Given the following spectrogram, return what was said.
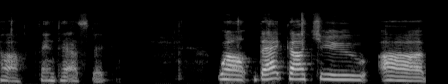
Oh, fantastic. Well, that got you uh,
